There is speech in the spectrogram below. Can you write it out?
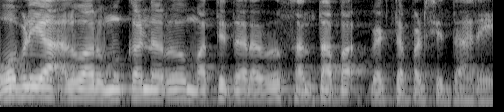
ಹೋಬಳಿಯ ಹಲವಾರು ಮುಖಂಡರು ಮತ್ತಿತರರು ಸಂತಾಪ ವ್ಯಕ್ತಪಡಿಸಿದ್ದಾರೆ.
